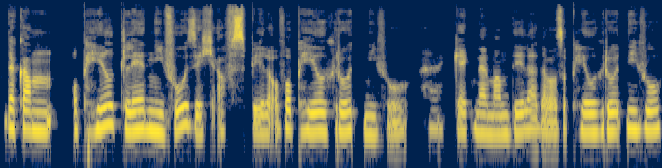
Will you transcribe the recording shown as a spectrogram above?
Dat kan op heel klein niveau zich afspelen of op heel groot niveau. Eh, kijk naar Mandela, dat was op heel groot niveau.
